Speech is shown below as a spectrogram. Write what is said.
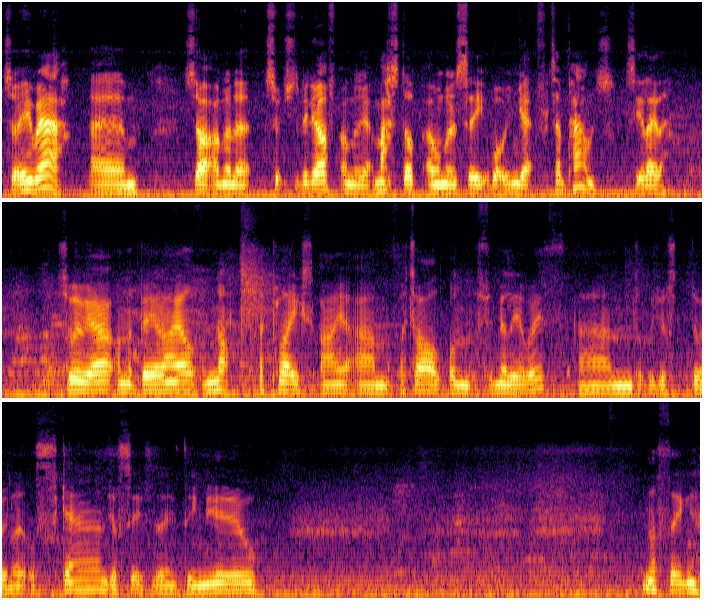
So here we are. Um, so I'm going to switch the video off, I'm going to get masked up and we're going to see what we can get for £10. See you later. So here we are on the beer aisle, not a place I am at all unfamiliar with and we're just doing a little scan, just see if there's anything new. Nothing,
